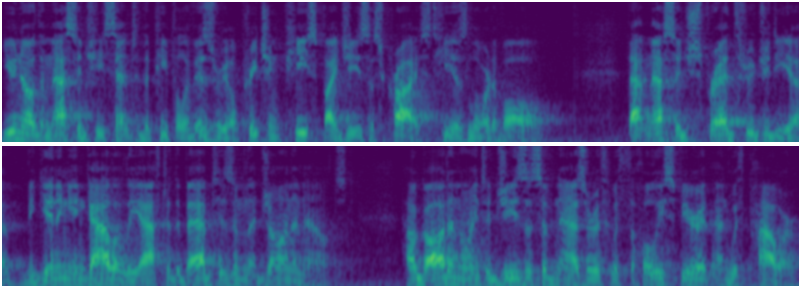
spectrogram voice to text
You know the message he sent to the people of Israel, preaching peace by Jesus Christ. He is Lord of all. That message spread through Judea, beginning in Galilee after the baptism that John announced, how God anointed Jesus of Nazareth with the Holy Spirit and with power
